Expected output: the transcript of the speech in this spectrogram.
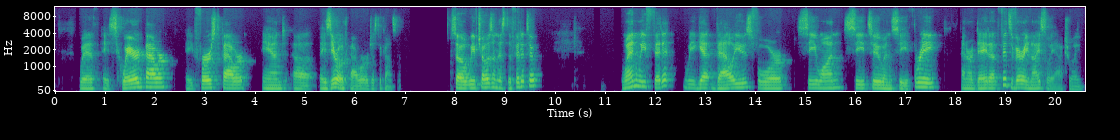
with a squared power, a first power, and uh, a zeroth power, or just a constant. So we've chosen this to fit it to. When we fit it, we get values for C1, C2, and C3, and our data fits very nicely, actually.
